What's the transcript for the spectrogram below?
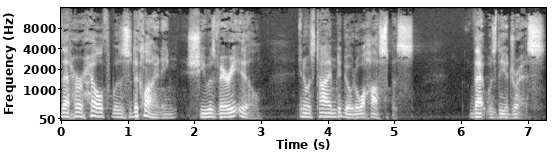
that her health was declining. She was very ill, and it was time to go to a hospice. That was the address.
